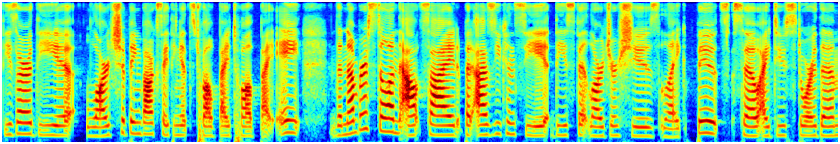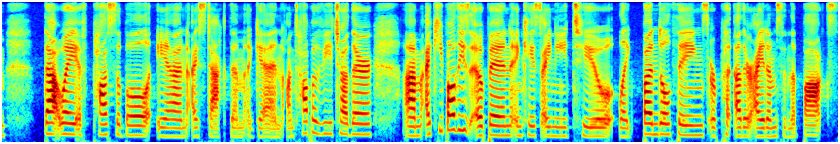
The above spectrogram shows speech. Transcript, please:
These are the large shipping box. I think it's 12 by 12 by 8. The number is still on the outside, but as you can see, these fit larger shoes like boots, so I do store them that way if possible and I stack them again on top of each other. Um, I keep all these open in case I need to like bundle things or put other items in the box.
